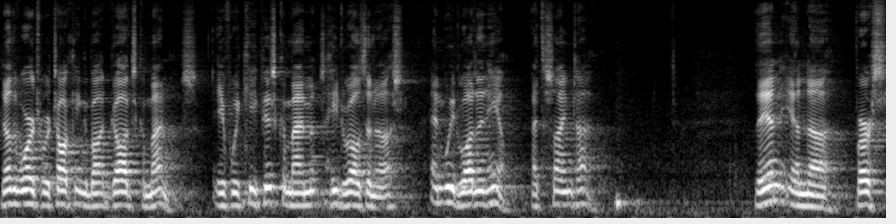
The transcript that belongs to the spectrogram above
In other words, we're talking about God's commandments. If we keep his commandments, he dwells in us, and we dwell in him at the same time. Then in uh, verse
